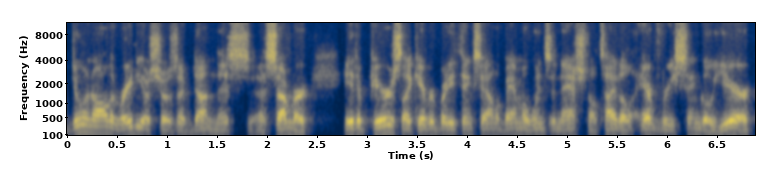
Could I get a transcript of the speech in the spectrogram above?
doing all the radio shows I've done this uh, summer, it appears like everybody thinks Alabama wins the national title every single year.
